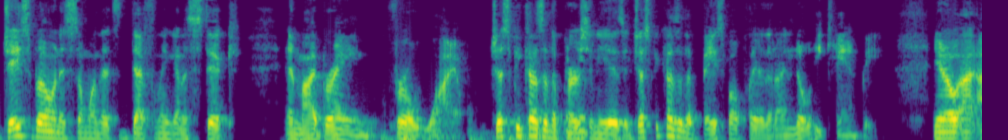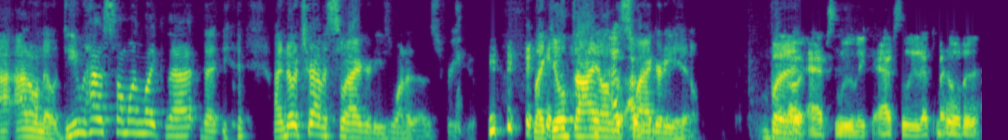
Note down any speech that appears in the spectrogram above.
Jase Bowen is someone that's definitely going to stick in my brain for a while, just because of the mm-hmm. person he is, and just because of the baseball player that I know he can be. You know, I, I, I don't know. Do you have someone like that? That I know Travis Swaggerty is one of those for you. like you'll die on the Swaggerty hill. But oh, absolutely, absolutely, that's my hill to.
